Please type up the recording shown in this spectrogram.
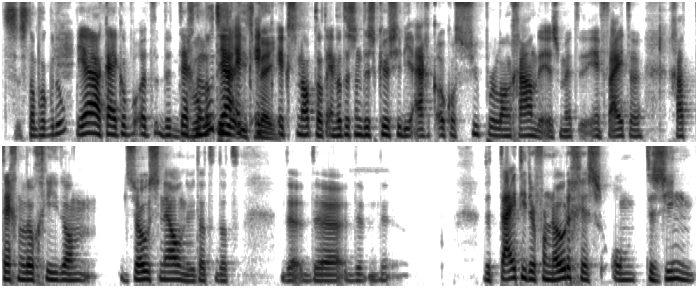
snap wat ik bedoel? Ja, kijk, op het, de technologie... Ja, ik, iets ik, mee. ik snap dat. En dat is een discussie die eigenlijk ook al super lang gaande is. Met, in feite gaat technologie dan zo snel nu... dat, dat de, de, de, de, de tijd die ervoor nodig is om te zien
